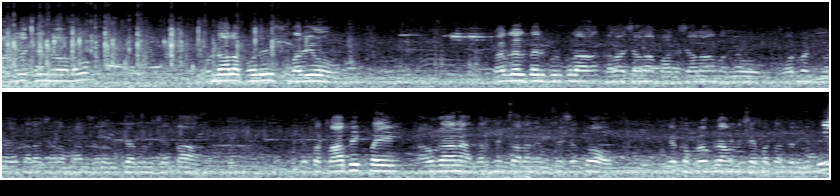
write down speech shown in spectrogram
మండల కేంద్రంలో ఉండాల పోలీస్ మరియు ట్రైబల్ వెల్ఫేర్ గురుకుల కళాశాల పాఠశాల మరియు గవర్నమెంట్ జూనియర్ కళాశాల పాఠశాల విద్యార్థుల చేత ఈ యొక్క ట్రాఫిక్పై అవగాహన కల్పించాలనే ఉద్దేశంతో ఈ యొక్క ప్రోగ్రాంను చేపట్టడం జరిగింది.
